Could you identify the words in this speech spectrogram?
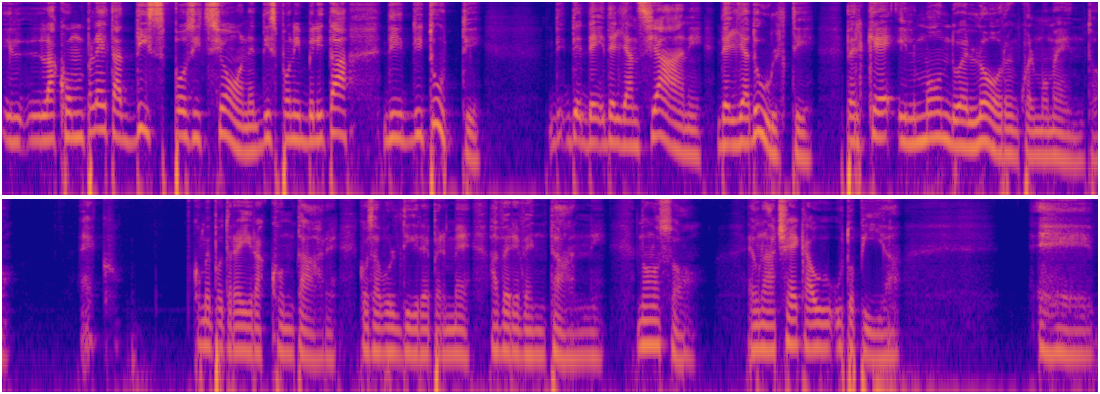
il, la completa disposizione, disponibilità di, di tutti, di, de, degli anziani, degli adulti, perché il mondo è loro in quel momento. Ecco, come potrei raccontare cosa vuol dire per me avere vent'anni? Non lo so, è una cieca utopia. E...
